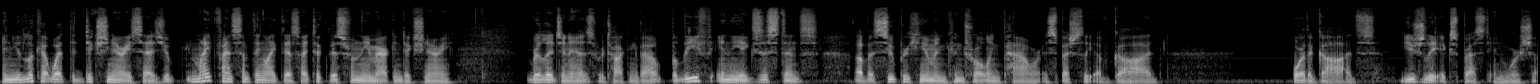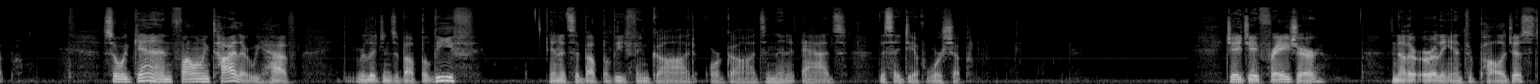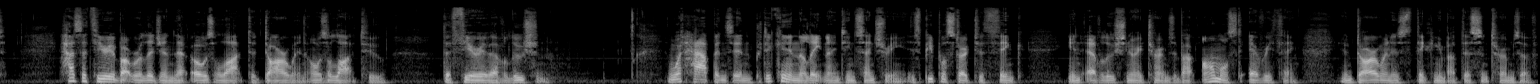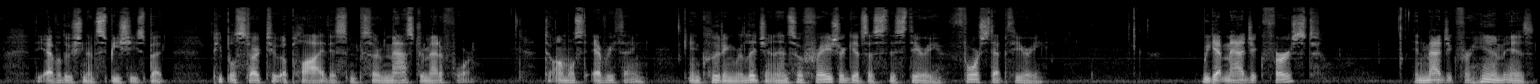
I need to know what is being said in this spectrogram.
and you look at what the dictionary says, you might find something like this. I took this from the American Dictionary. Religion is, we're talking about, belief in the existence of a superhuman controlling power, especially of God or the gods, usually expressed in worship. So again, following Tylor, we have religions about belief, and it's about belief in God or gods, and then it adds this idea of worship. J.G. Frazer, another early anthropologist, has a theory about religion that owes a lot to Darwin, owes a lot to the theory of evolution. And what happens in, particularly in the late 19th century, is people start to think in evolutionary terms about almost everything. You know, Darwin is thinking about this in terms of the evolution of species, but people start to apply this sort of master metaphor to almost everything, including religion. And so Frazer gives us this theory, four step theory. We get magic first, and magic for him is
